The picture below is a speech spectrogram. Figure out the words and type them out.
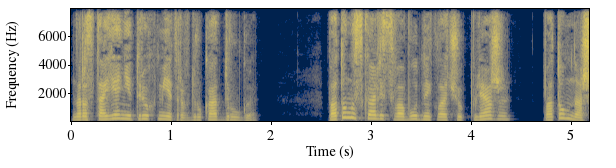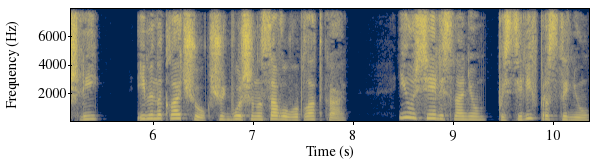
на расстоянии трех метров друг от друга. Потом искали свободный клочок пляжа, потом нашли, именно клочок, чуть больше носового платка, и уселись на нем, постелив простыню,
